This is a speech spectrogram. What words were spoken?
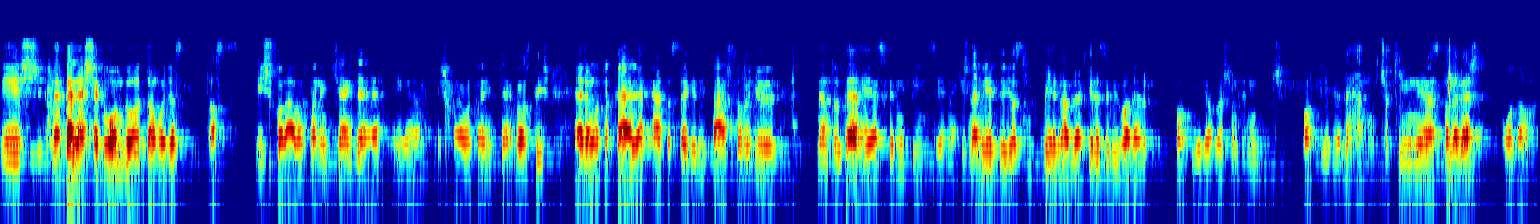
És mert bele se gondoltam, hogy azt, azt iskolába tanítják, de igen, iskolába tanítják azt is. Erre mondta Kyle hát a szegedi pásztor, hogy ő nem tudott elhelyezkedni pincérnek, és nem érti, hogy azt miért nem lehet kérdezni, hogy van-e papírja. Most mondta, hogy nincs papírja. De hát csak kivinni ezt a levest oda.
